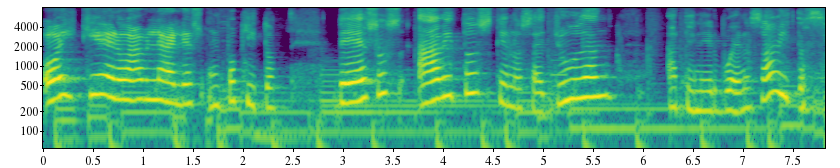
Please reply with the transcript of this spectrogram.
hoy quiero hablarles un poquito de esos hábitos que nos ayudan a tener buenos hábitos.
